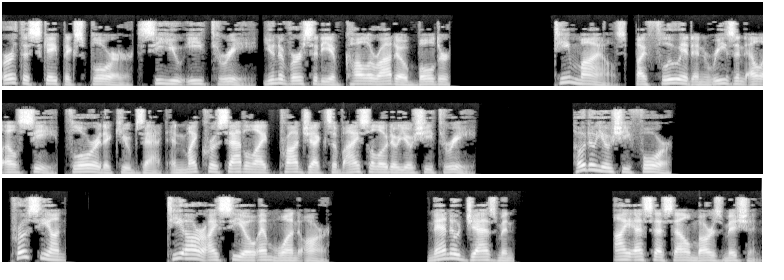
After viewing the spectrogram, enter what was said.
Earth Escape Explorer CUE-3, University of Colorado Boulder Team Miles, by Fluid and Reason LLC, FloridaCubeSat and microsatellite projects of Isolodoyoshi 3 Hodoyoshi 4 Procyon TRICOM-1R Nano Jasmine ISSL Mars mission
